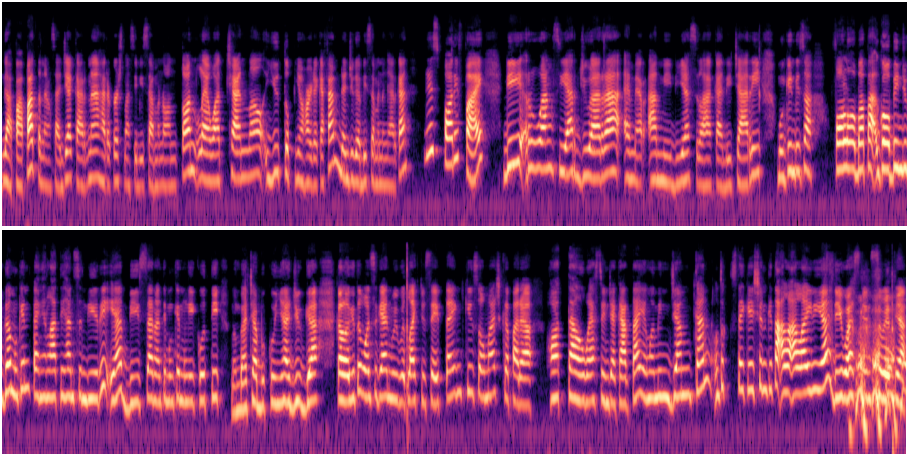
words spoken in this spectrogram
nggak apa-apa tenang saja karena Hardworkers masih bisa menonton lewat channel YouTube-nya Hardwork FM dan juga bisa mendengarkan di Spotify di ruang siar juara MRA Media silahkan dicari mungkin bisa follow Bapak Gobin juga mungkin pengen latihan sendiri ya bisa nanti mungkin mengikuti membaca bukunya juga kalau gitu once again we would like to say thank you so much kepada Hotel Westin Jakarta yang meminjamkan untuk staycation kita ala-ala ini ya di Westin Suite-nya.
